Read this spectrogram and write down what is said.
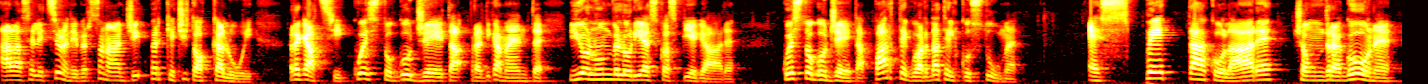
alla selezione dei personaggi perché ci tocca lui. Ragazzi, questo Gogeta, praticamente, io non ve lo riesco a spiegare. Questo Gogeta, a parte guardate il costume, è spettacolare. C'è un dragone,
